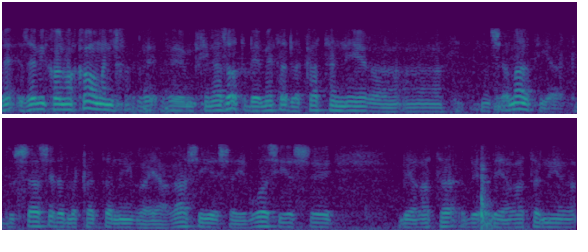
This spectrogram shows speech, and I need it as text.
זה, זה מכל מקום, אני, ומבחינה זאת באמת הדלקת הנר, כמו שאמרתי, הקדושה של הדלקת הנר, ההערה שיש, האירוע שיש אה, בהערת הנר,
